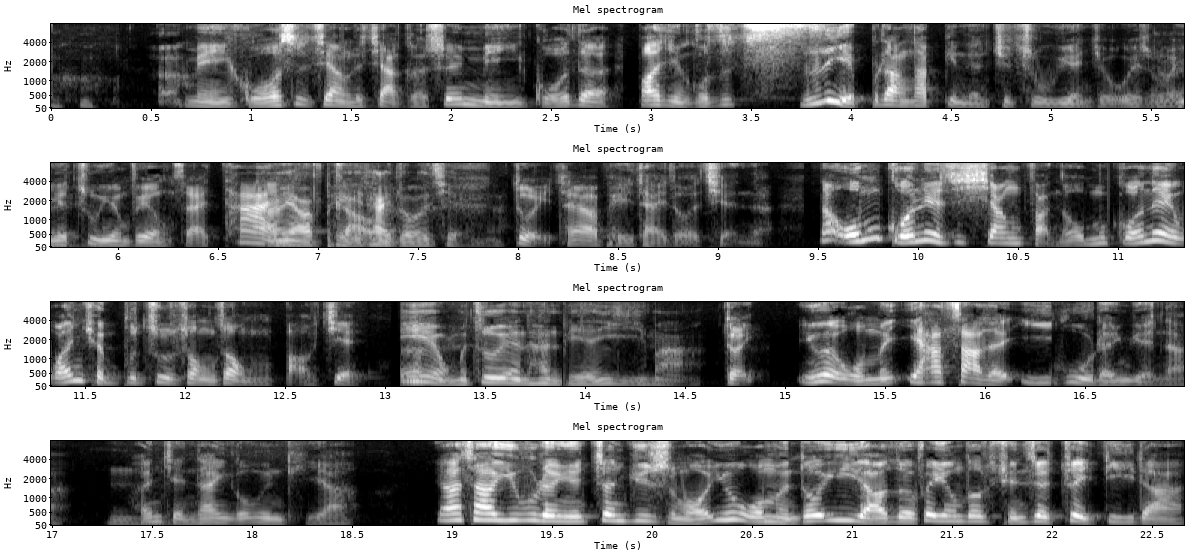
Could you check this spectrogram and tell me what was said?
美国是这样的价格，所以美国的保险公司死也不让他病人去住院，就为什么？因为住院费用实在太他要赔太多钱了。对他要赔太多钱了。那我们国内是相反的，我们国内完全不注重这种保健，因为我们住院很便宜嘛。对，因为我们压榨了医护人员啊，很简单一个问题啊。压榨医护人员证据是什么？因为我们很多医疗的费用都是全世界最低的啊。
